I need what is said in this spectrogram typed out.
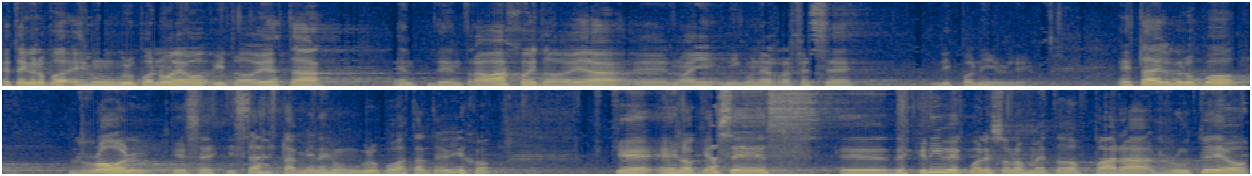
Este grupo es un grupo nuevo y todavía está en, trabajo y todavía no hay ningún RFC disponible. Está el grupo ROL, que quizás también es un grupo bastante viejo, que es lo que hace es, eh, describe cuáles son los métodos para ruteo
